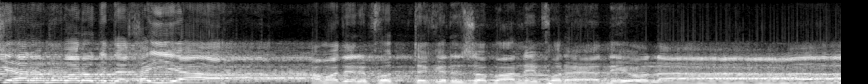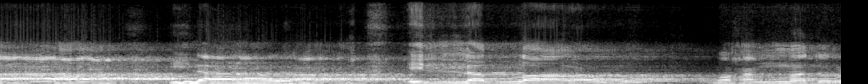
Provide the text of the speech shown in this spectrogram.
চেহারা মুবারক দেখাইয়া আমাদের প্রত্যেকের জবানে ফরায়া দিও না। ইলাহা ইল্লাল্লাহ মুহাম্মাদুর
